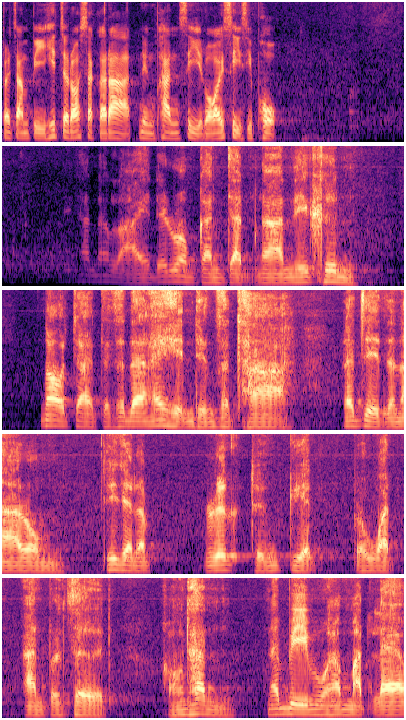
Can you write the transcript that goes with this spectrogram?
ประจำปีฮิจรัศักราช 1446 ท่านทั้งหลายได้ร่วมกันจัดงานนี้ขึ้น นอกจากจะแสดงให้เห็นถึงศรัทธา และเจตนารมณ์ที่จะรำลึกถึงเกียรติประวัติอันประเสริฐของท่านนบีมูฮัมมัดแล้ว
